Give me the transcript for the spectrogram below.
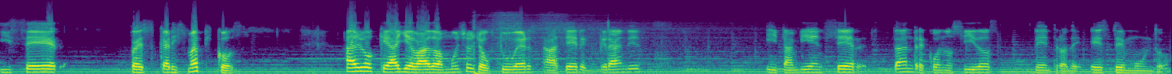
y ser pues carismáticos. Algo que ha llevado a muchos youtubers a ser grandes y también ser tan reconocidos dentro de este mundo.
